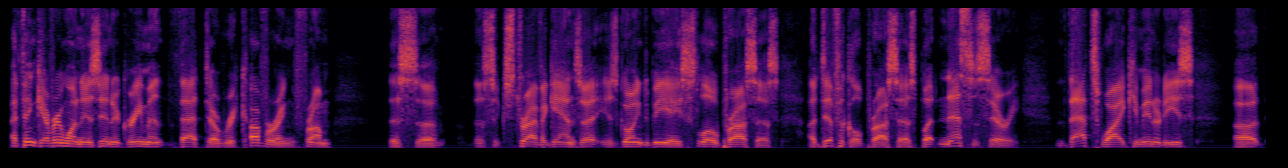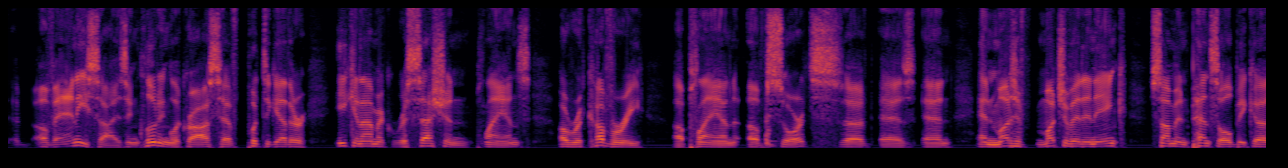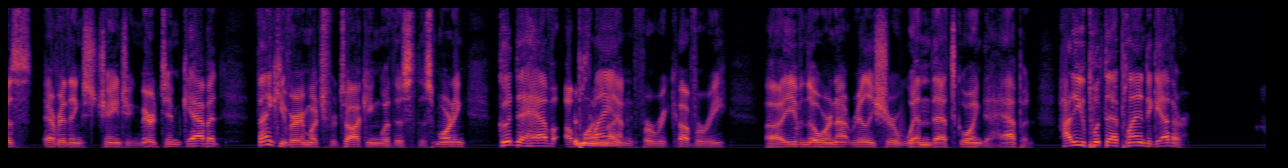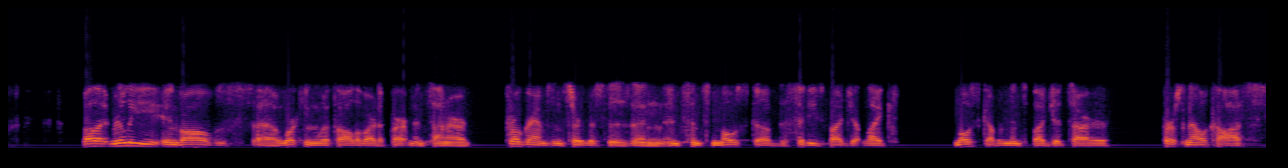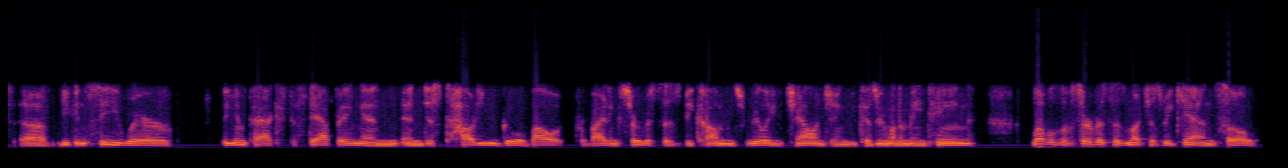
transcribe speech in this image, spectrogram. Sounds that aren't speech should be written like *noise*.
I think everyone is in agreement that uh, recovering from this uh, this extravaganza is going to be a slow process, a difficult process, but necessary. That's why communities uh, of any size, including La Crosse, have put together economic recession plans, a recovery uh, plan of sorts, uh, as and and much of, much of it in ink, some in pencil, because everything's changing. Mayor Tim Kabat, thank you very much for talking with us this morning. Good to have a morning, plan Mike. for recovery uh, even though we're not really sure when that's going to happen. How do you put that plan together? Well, it really involves uh, working with all of our departments on our programs and services. And, and since most of the city's budget, like most government's budgets, are personnel costs, uh, you can see where the impacts to staffing and, and just how do you go about providing services becomes really challenging because we want to maintain levels of service as much as we can. So,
